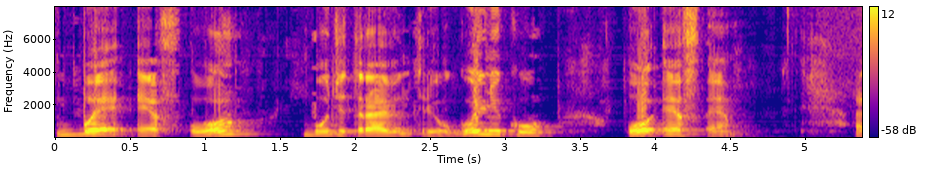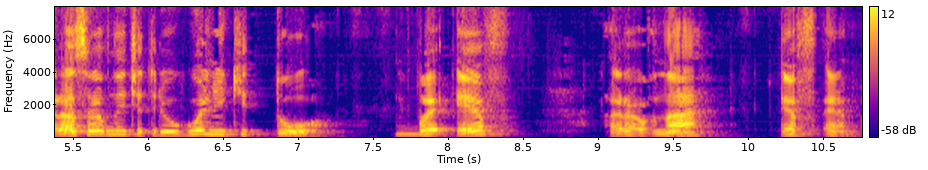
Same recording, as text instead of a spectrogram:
BFO будет равен треугольнику OFM. Раз равны эти треугольники, то BF равна FM.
